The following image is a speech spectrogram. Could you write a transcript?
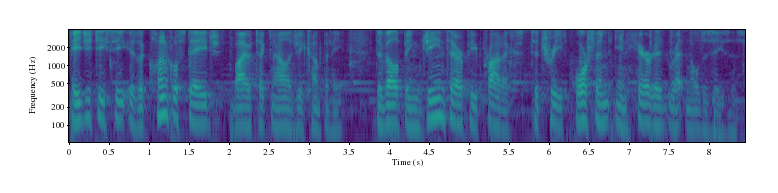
AGTC is a clinical stage biotechnology company developing gene therapy products to treat orphan inherited retinal diseases.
